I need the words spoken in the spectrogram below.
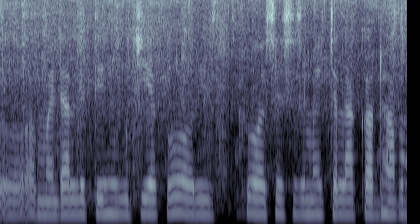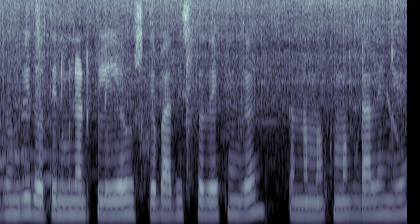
तो अब मैं डाल लेती हूँ भुजिया को और इसको ऐसे ऐसे मैं चला कर ढक दूँगी दो तीन मिनट के लिए। उसके बाद इसको देखेंगे तो नमक उमक डालेंगे।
